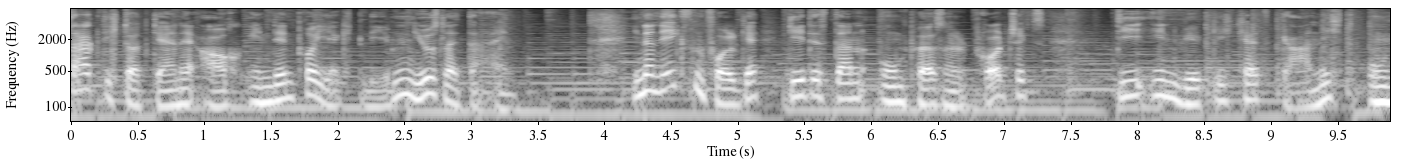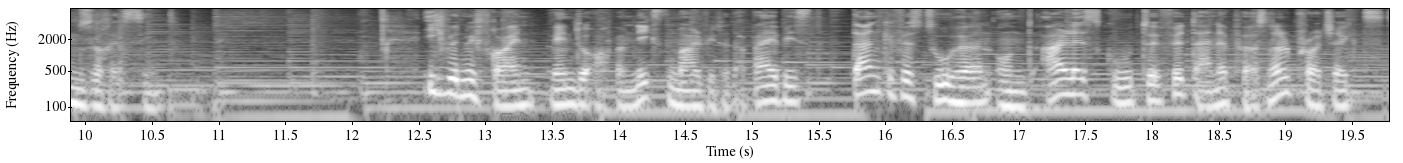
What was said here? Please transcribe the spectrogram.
Trag dich dort gerne auch in den Projektleben Newsletter ein. In der nächsten Folge geht es dann um Personal Projects, die in Wirklichkeit gar nicht unsere sind. Ich würde mich freuen, wenn du auch beim nächsten Mal wieder dabei bist. Danke fürs Zuhören und alles Gute für deine Personal Projects.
